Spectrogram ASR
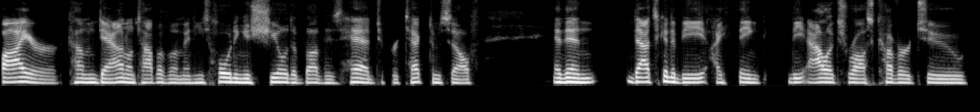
fire come down on top of him, and he's holding his shield above his head to protect himself. And then that's going to be, I think, the Alex Ross cover to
